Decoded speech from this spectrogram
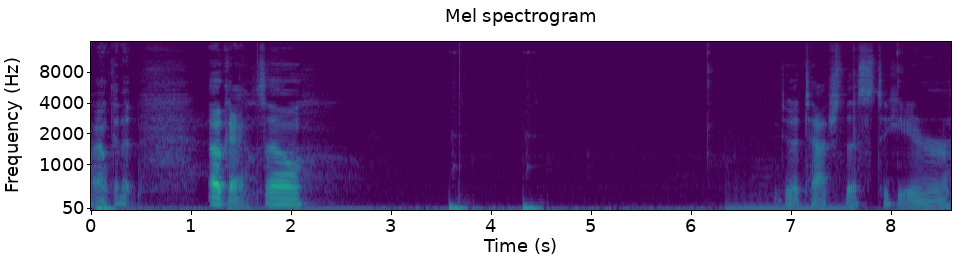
I don't get it. Okay, so to attach this to here,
